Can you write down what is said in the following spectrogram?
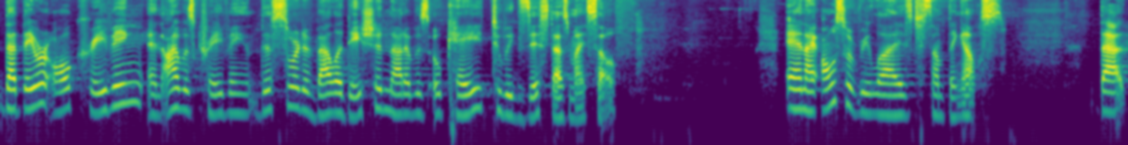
that they were all craving, and I was craving, this sort of validation that it was okay to exist as myself. And I also realized something else that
